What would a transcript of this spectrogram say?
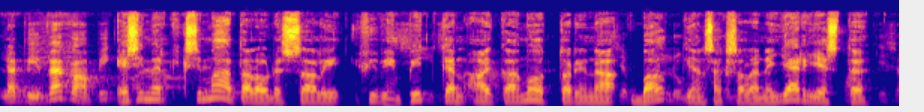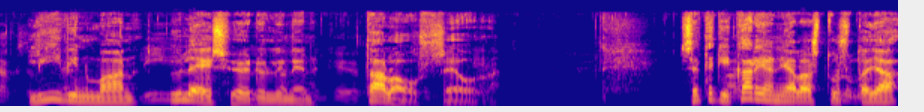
Läpi väga pika Esimerkiksi maataloudessa oli hyvin pitkän aikaa moottorina Baltian saksalainen järjestö Liivinmaan yleishyödyllinen talousseura. Se teki karjanjalostusta ja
